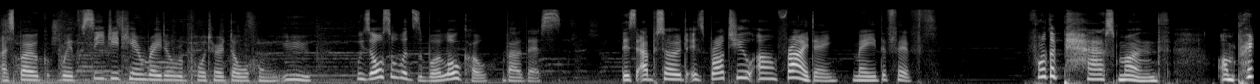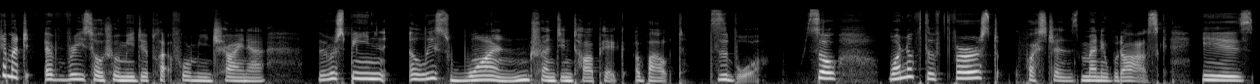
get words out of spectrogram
I spoke with CGTN radio reporter Dou Hongyu, who is also a Zibo local, about this. This episode is brought to you on Friday, May the 5th. For the past month, on pretty much every social media platform in China, there's been at least one trending topic about Zibo. So, one of the first questions many would ask is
